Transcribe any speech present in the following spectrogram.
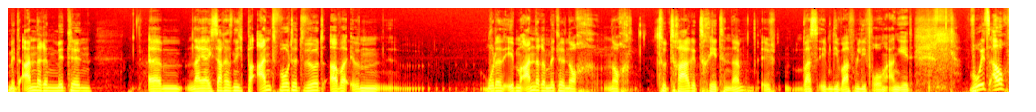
mit anderen Mitteln, ähm, naja, ich sage jetzt nicht beantwortet wird, aber ähm, wo dann eben andere Mittel noch, noch zu Trage treten, ne? was eben die Waffenlieferung angeht. Wo jetzt auch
